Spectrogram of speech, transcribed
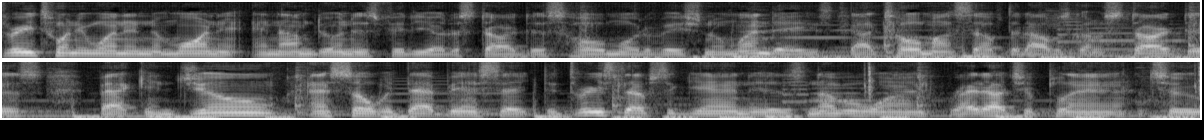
3.21 in the morning and I'm doing this video to start this whole Motivational Mondays. I told myself that I was gonna start this back in June. And so with that being said, the three steps again is number one, write out your plan. Two,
